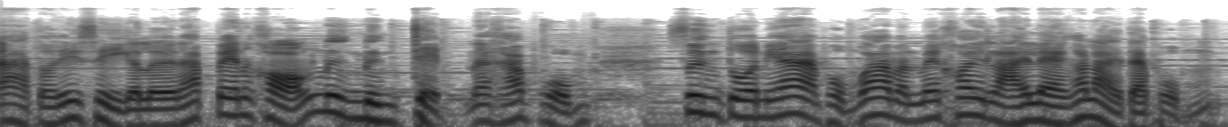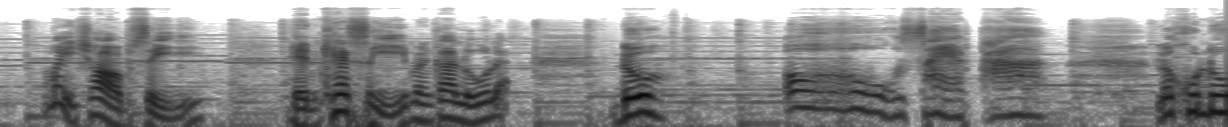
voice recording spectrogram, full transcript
อ่าตัวที่ 4 กันเลยนะครับ เป็นของ 117 นะครับผมซึ่งตัวเนี้ยผมว่ามันไม่ค่อยร้ายแรงเท่าไหร่ แต่ผมไม่ชอบสี เห็นแค่สีมันก็รู้แล้วดู โอ้โหแสบตา แล้วคุณดู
